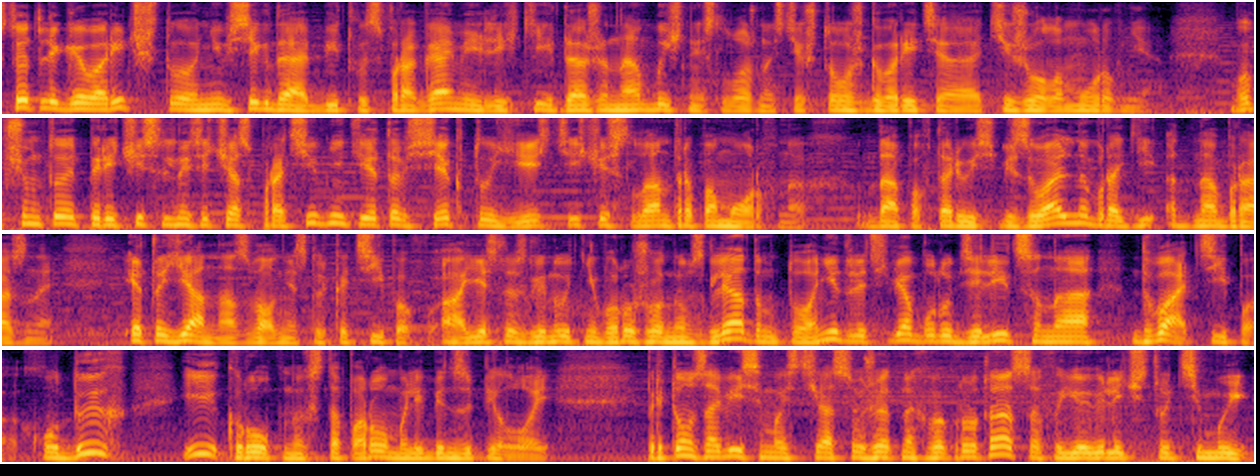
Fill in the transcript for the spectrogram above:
Стоит ли говорить, что не всегда битвы с врагами легки даже на обычной сложности, что уж говорить о тяжелом уровне. В общем-то, перечисленные сейчас противники это все, кто есть из числа антропоморфных. Да, повторюсь, визуально враги однообразны. Это я назвал несколько типов, а если взглянуть невооруженным взглядом, то они для тебя будут делиться на два типа – худых и крупных с топором или бензопилой. Притом в зависимости от сюжетных выкрутасов Ее Величества Тьмы,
